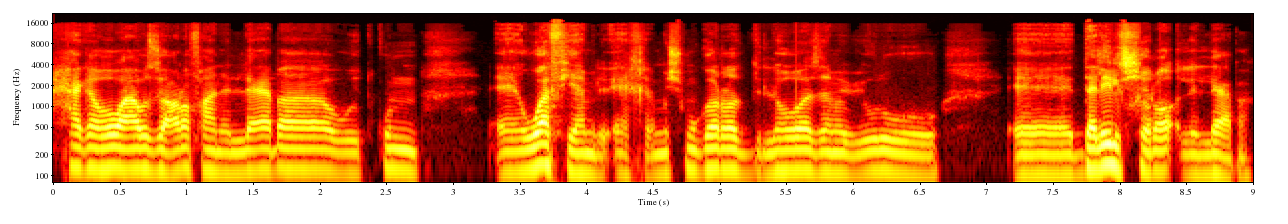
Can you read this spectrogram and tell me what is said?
الحاجة هو عاوز يعرفها عن اللعبة وتكون آه، وافية من الآخر مش مجرد اللي هو زي ما بيقولوا آه، دليل شراء للعبة.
